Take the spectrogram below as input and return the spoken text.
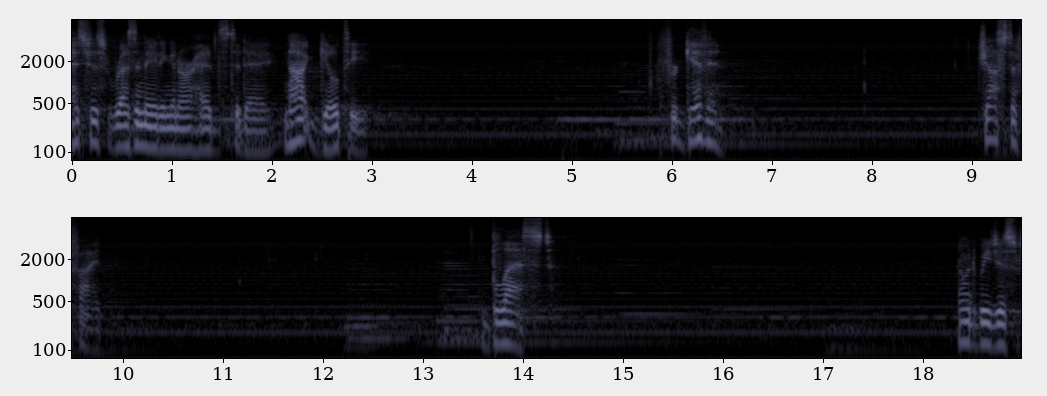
that's just resonating in our heads today? Not guilty, forgiven, justified, blessed. And would we just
